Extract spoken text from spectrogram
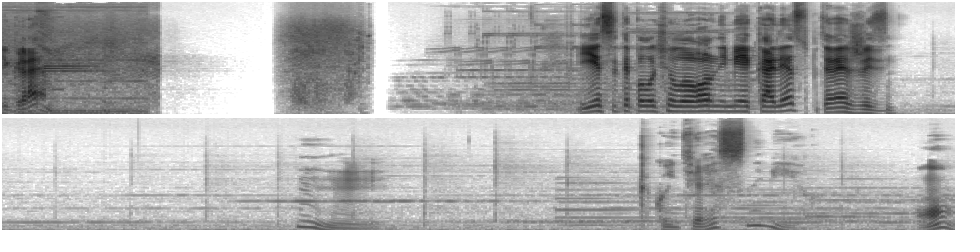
играем. Если ты получил урон, не имея колец, потеряешь жизнь. Хм. Какой интересный мир. О,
